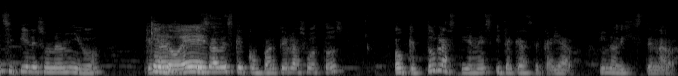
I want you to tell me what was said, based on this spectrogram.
sí tienes un amigo que, Que sabes, lo que es. sabes que compartió las fotos o que tú las tienes y te quedaste callado y no dijiste nada.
